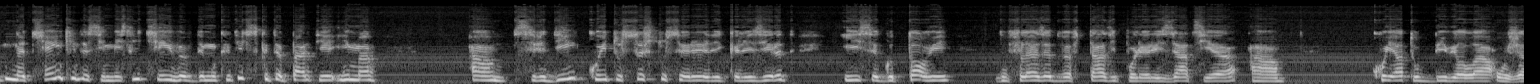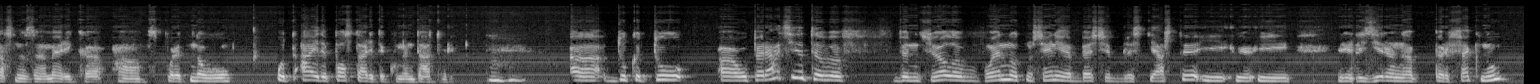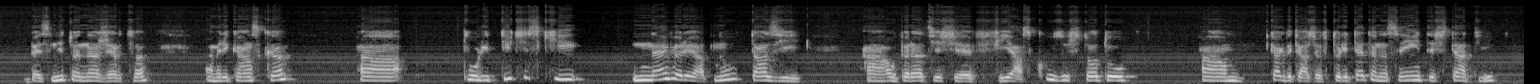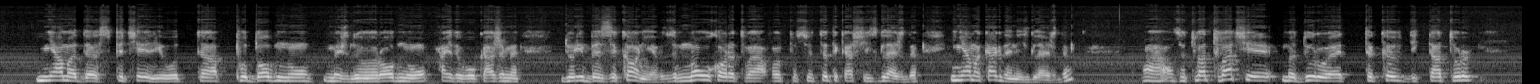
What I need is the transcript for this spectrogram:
наченки да си мисли, че и в Демократическата партия има а, среди, които също се радикализират и са готови да влезат в тази поляризация а, която би била ужасна за Америка, а, според много от, айде, по-старите коментатори. Mm-hmm. А, докато а, операцията в Венецуела в военно отношение беше блестяща и, и, и реализирана перфектно, без нито една жертва американска, а, политически най-вероятно тази а, операция ще е фиаско, защото а, как да кажа, авторитета на Съединените щати няма да спечели от а, подобно международно, айде да го кажем, дори беззаконие. За много хора това по света така ще изглежда и няма как да не изглежда. А, затова това, че Мадуро е такъв диктатор,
